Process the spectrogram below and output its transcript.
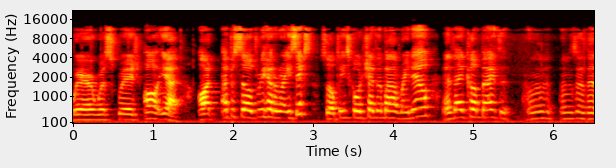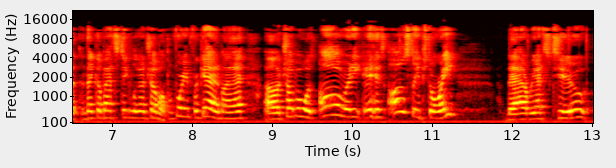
where was Squidge? Oh yeah, on episode 396. So please go check them out right now, and then come back to and then come back to take a look at Trouble. Before you forget about that, uh, Trouble was already in his own sleep story that I reacted to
